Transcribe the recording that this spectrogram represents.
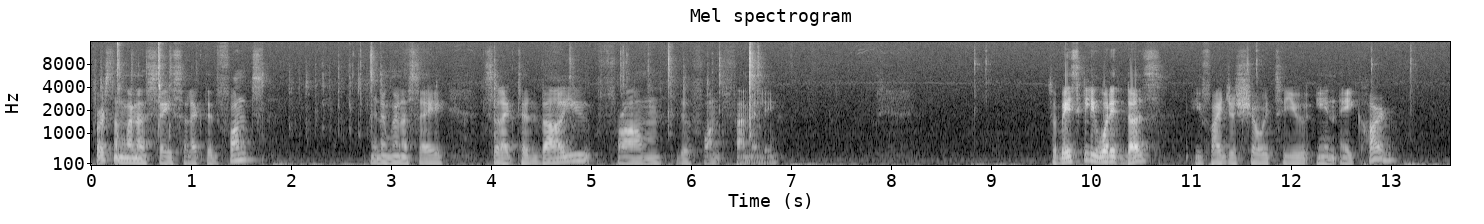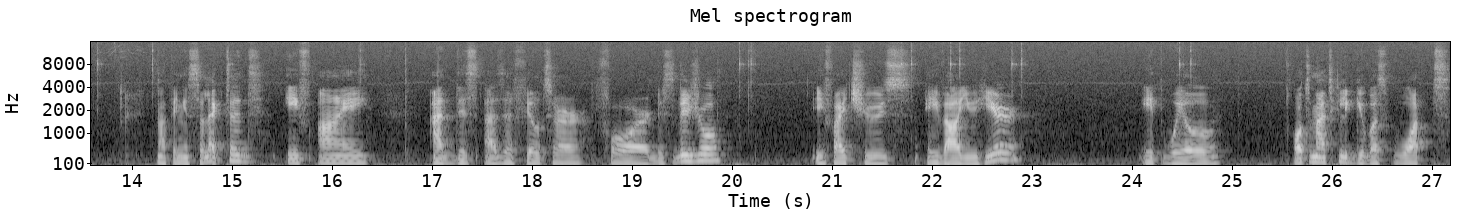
first I'm going to say selected font. And I'm going to say selected value from the font family. So basically what it does if I just show it to you in a card nothing is selected if I add this as a filter for this visual if I choose a value here it will automatically give us what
